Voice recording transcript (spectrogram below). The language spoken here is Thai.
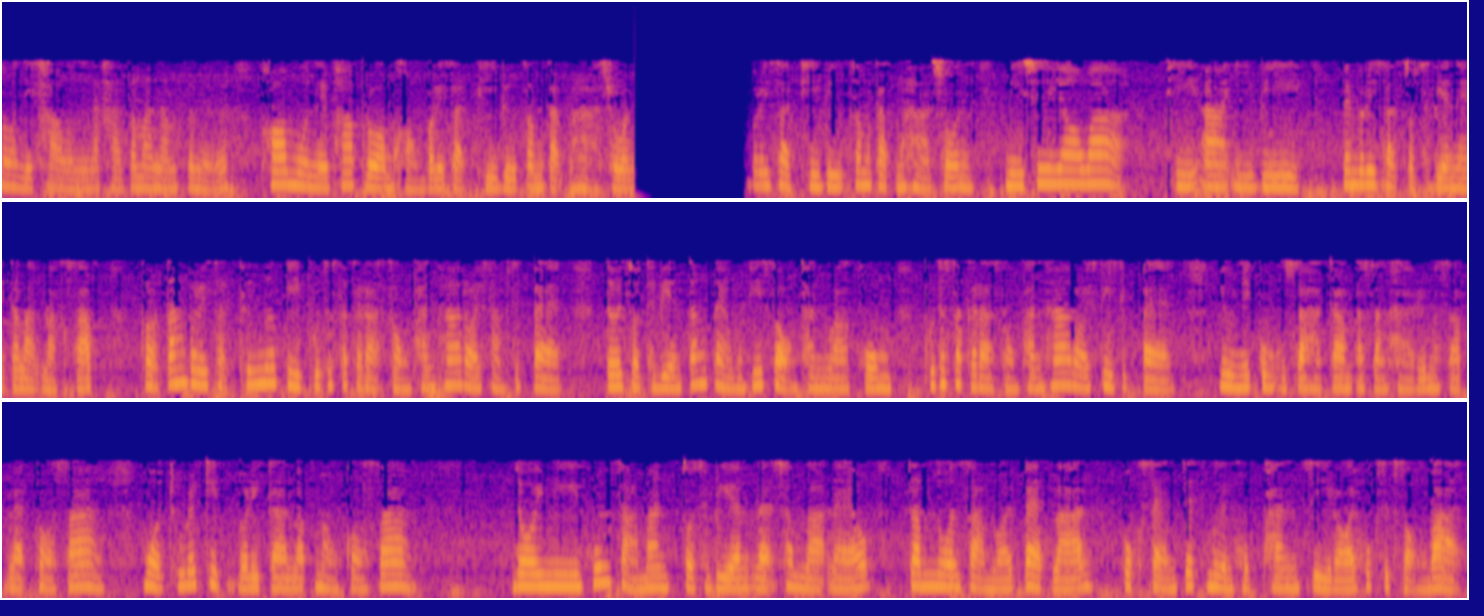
สวัสดีค่ะ วันนี้นะคะ จะมานำเสนอข้อมูลในภาพรวมของบริษัท P-Build จำกัดมหาชน บริษัท P-Build จำกัดมหาชน มีชื่อย่อว่า PREB เป็นบริษัทจดทะเบียนในตลาดหลักทรัพย์ ก่อตั้งบริษัทขึ้นเมื่อปีพุทธศักราช 2538 โดยจดทะเบียนตั้งแต่วันที่ 2 ธันวาคม พุทธศักราช 2548 อยู่ในกลุ่มอุตสาหกรรมอสังหาริมทรัพย์และก่อสร้าง หมวดธุรกิจบริการรับเหมาก่อสร้าง โดยมีหุ้นสามัญจดทะเบียนและชำระแล้วจำนวน 308 ล้าน 676,462 บาท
